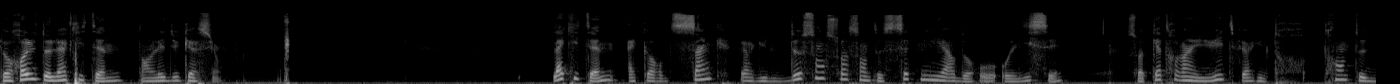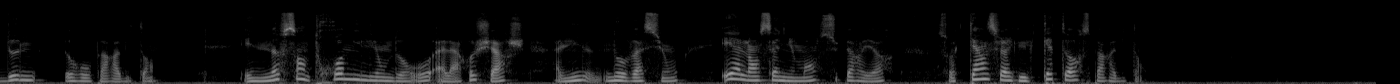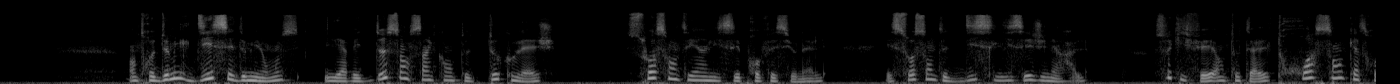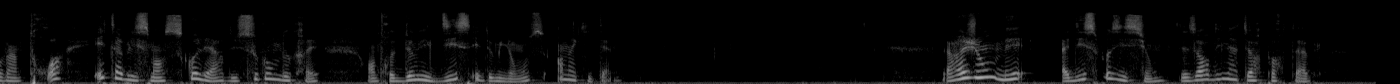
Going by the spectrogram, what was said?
Le rôle de l'Aquitaine dans l'éducation. L'Aquitaine accorde 5,267 milliards d'euros au lycée, soit 88,32 euros par habitant, et 903 millions d'euros à la recherche, à l'innovation et à l'enseignement supérieur, soit 15,14 par habitant. Entre 2010 et 2011, il y avait 252 collèges, 61 lycées professionnels et 70 lycées généraux, ce qui fait en total 383 établissements scolaires du second degré entre 2010 et 2011 en Aquitaine. La région met à disposition des ordinateurs portables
